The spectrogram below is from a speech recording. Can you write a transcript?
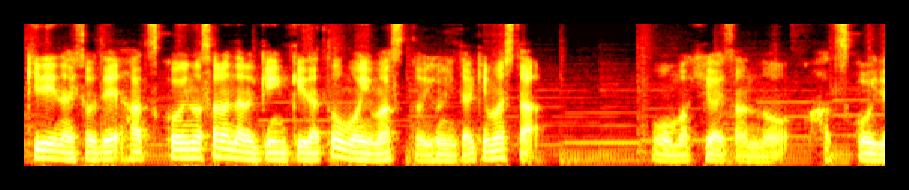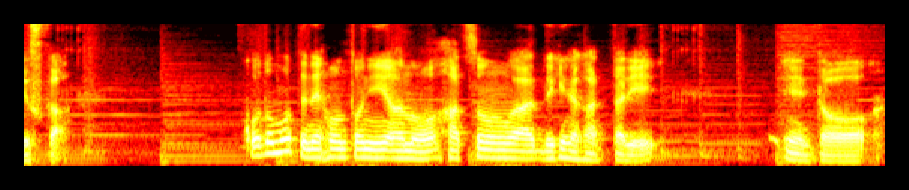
綺麗な人で初恋のさらなる原型だと思います。というふうにいただきました。お巻貝さんの初恋ですか。子供ってね、本当にあの、発音ができなかったり、えっ、と、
